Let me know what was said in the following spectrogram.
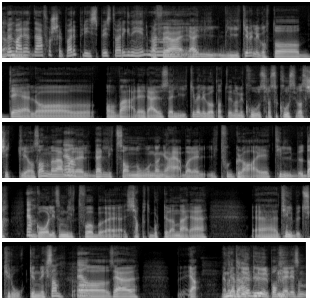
Ja. Men bare, det er forskjell på å være prisbevisst og være gnier. Ja, for jeg, jeg liker veldig godt å dele og, og være raus. Jeg liker veldig godt at vi, når vi koser oss, så koser vi oss skikkelig og sånn, men er, Ja. det er litt sånn noen ganger er jeg bare litt for glad i tilbudet. Ja. Går liksom litt for eh, kjapt bort til den derre eh, tilbudskroken, liksom. Og, så jeg Ja. Ja, men jeg lurer, du, lurer på om det liksom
